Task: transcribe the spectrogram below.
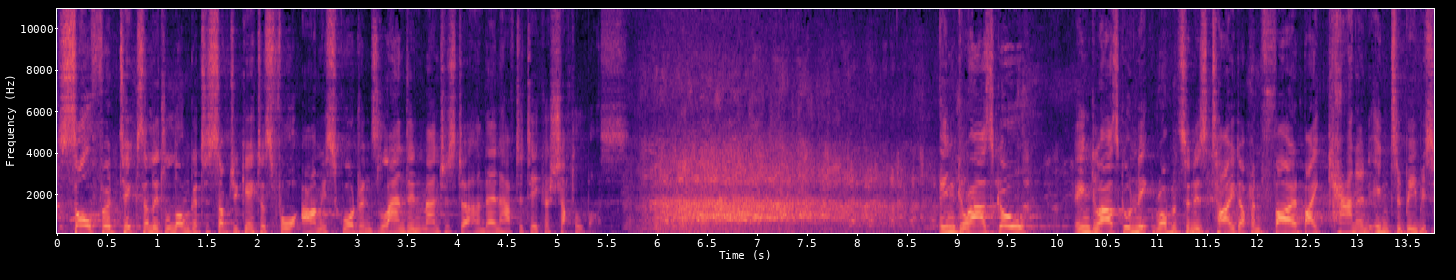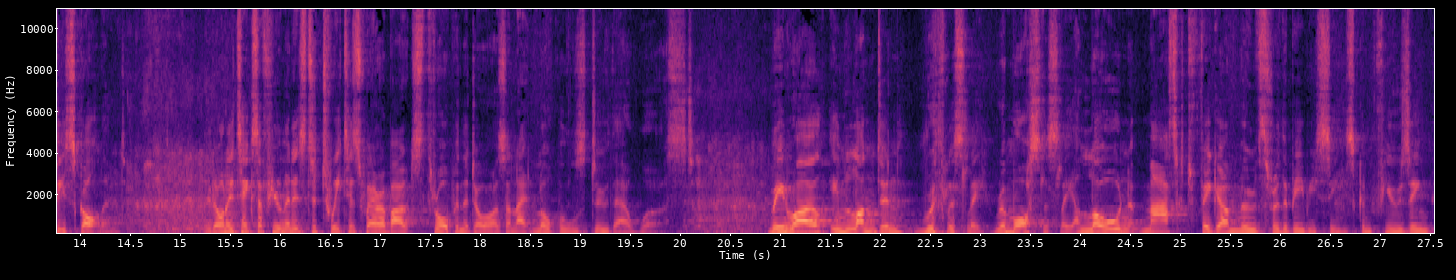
Salford takes a little longer to subjugate as four army squadrons land in Manchester and then have to take a shuttle bus. in Glasgow, in Glasgow, Nick Robinson is tied up and fired by cannon into BBC Scotland. It only takes a few minutes to tweet his whereabouts, throw open the doors, and let locals do their worst. Meanwhile, in London, ruthlessly, remorselessly, a lone masked figure moves through the BBC's confusing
